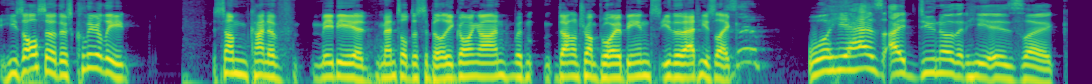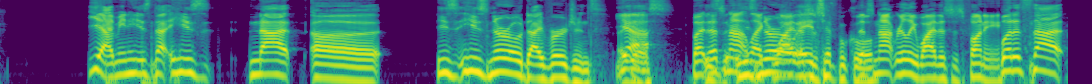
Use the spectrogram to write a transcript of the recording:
he's also there's clearly some kind of maybe a mental disability going on with Donald Trump Goya Beans. Either that he's like Well, he has. I do know that he is like. Yeah, I mean he's not. He's not. uh He's he's neurodivergent. I yeah, guess. but He's- that's not he's like why this is neuroatypical. That's not really why this is funny. But it's not.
